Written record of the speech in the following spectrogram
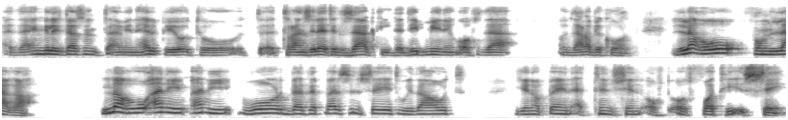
the English doesn't, I mean, help you to translate exactly the deep meaning of the of the Arabic word. Laghu from laga. Laghu, any any word that the person say it without, you know, paying attention of, of what he is saying.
